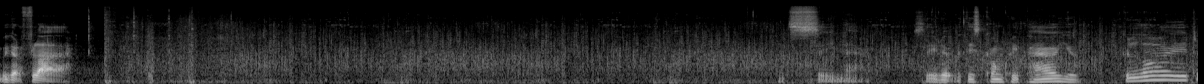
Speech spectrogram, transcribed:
We got to fly. Let's see now. See, look, with this concrete power, you glide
